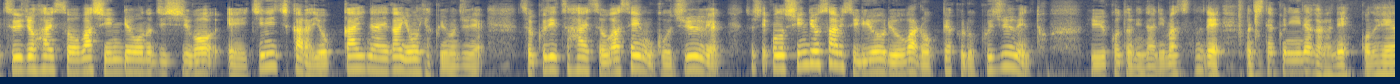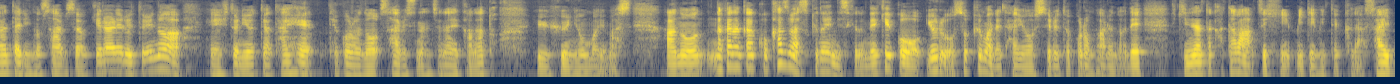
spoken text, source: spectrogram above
通常配送は診療の実施後、え1日から4日以内が440円、即日配送が1050円、そしてこの診療サービス利用料は660円と。いうことになりますので、ま自宅にいながらね、この辺あたりのサービスを受けられるというのは、え人によっては大変手頃のサービスなんじゃないかなというふうに思います。あの、なかなかこう数は少ないんですけどね、結構夜遅くまで対応しているところもあるので、気になった方はぜひ見てみてください。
